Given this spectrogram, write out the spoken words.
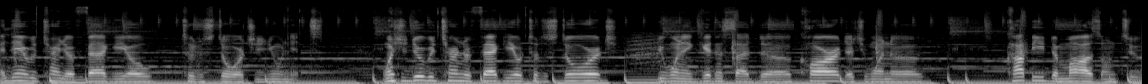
and then return your Faggio to the storage unit. Once you do return the Faggio to the storage, you want to get inside the car that you want to copy the mods onto.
